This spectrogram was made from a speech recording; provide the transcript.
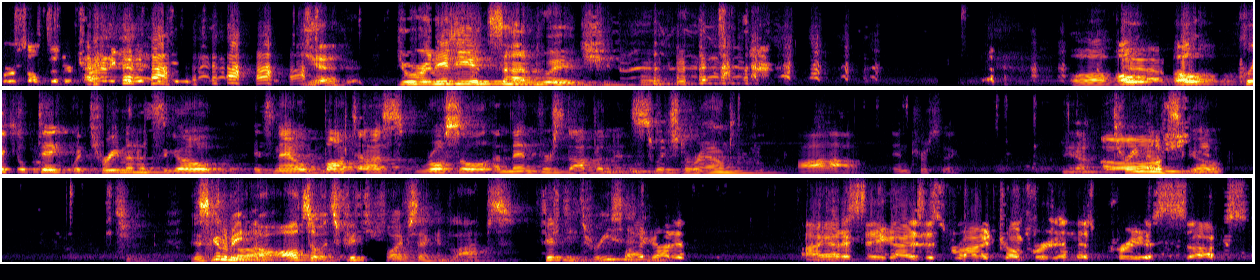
or something, or trying to get him to move. yeah, you're an idiot sandwich. Uh, oh, Yeah. oh, quick update with three minutes to go. It's now Bottas, Russell, and then Verstappen. It's switched around. ah, interesting. Yeah, Oh, three minutes shit. to go. This is going to be, Uh, oh, also, it's 55 second laps. 53 I second. gotta. I gotta say, guys, this ride comfort in this Prius sucks.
